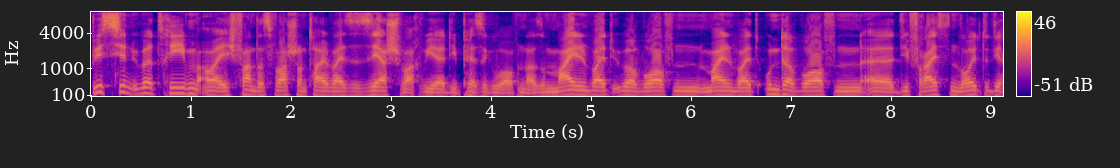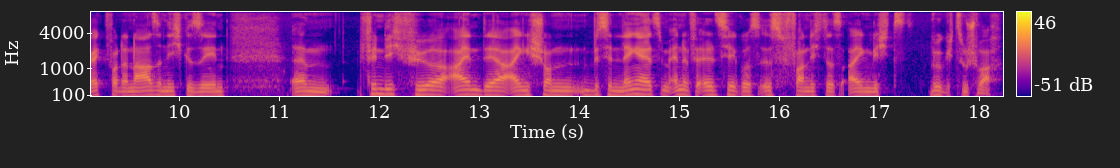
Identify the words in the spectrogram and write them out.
bisschen übertrieben, aber ich fand, das war schon teilweise sehr schwach, wie er die Pässe geworfen hat. Also meilenweit überworfen, meilenweit unterworfen, äh, die freisten Leute direkt vor der Nase nicht gesehen. Ähm, Finde ich für einen, der eigentlich schon ein bisschen länger jetzt im NFL-Zirkus ist, fand ich das eigentlich wirklich zu schwach.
